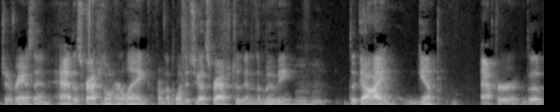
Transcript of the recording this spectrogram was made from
Jennifer Aniston, had the scratches on her leg from the point that she got scratched to the end of the movie. Mm-hmm. The guy, Gimp, after the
